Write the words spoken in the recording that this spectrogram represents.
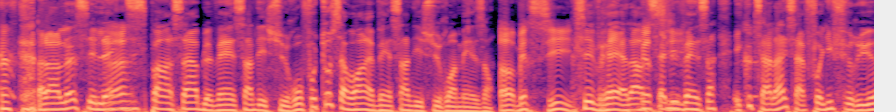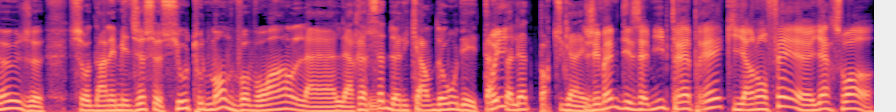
Alors là, c'est Hein? l'indispensable Vincent Dessureau. Faut tous avoir un Vincent Dessureau à maison. Ah, merci. C'est vrai. Alors, Merci. salut Vincent. Écoute, ça a l'air, c'est la folie furieuse euh, sur, dans les médias sociaux. Tout le monde va voir la, la recette de Ricardo des tartelettes portugaises. J'ai même des amis très près qui en ont fait euh, hier soir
